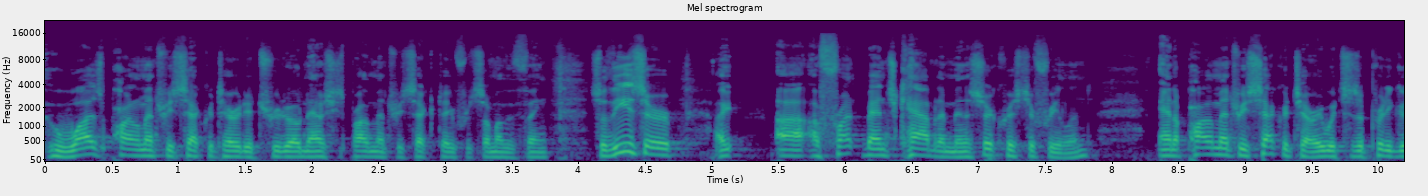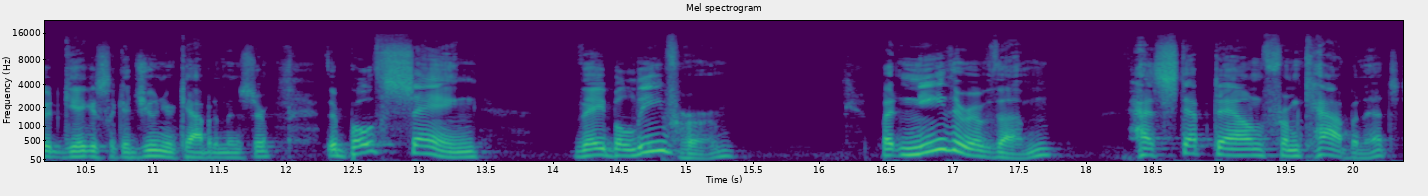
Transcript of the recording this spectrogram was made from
who was parliamentary secretary to Trudeau. Now she's parliamentary secretary for some other thing. So these are a, a front bench cabinet minister, Chrystia Freeland, and a parliamentary secretary, which is a pretty good gig. It's like a junior cabinet minister. They're both saying they believe her, but neither of them has stepped down from cabinet,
